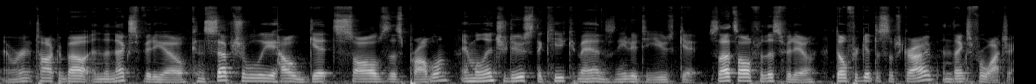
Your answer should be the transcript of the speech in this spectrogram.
And we're going to talk about in the next video conceptually how Git solves this problem, and we'll introduce the key commands needed to use Git. So that's all for this video. Don't forget to subscribe, and thanks for watching.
